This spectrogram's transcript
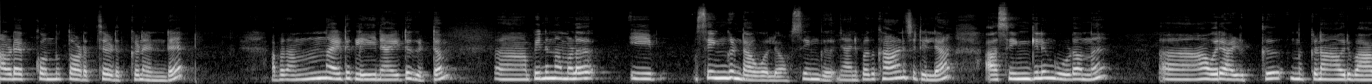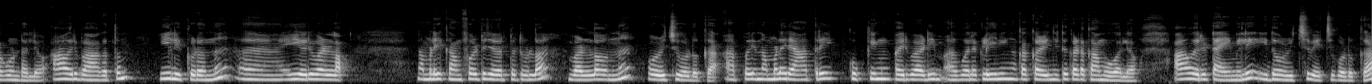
അവിടെയൊക്കെ ഒന്ന് തുടച്ചെടുക്കണുണ്ട്. അപ്പോൾ നന്നായിട്ട് ക്ലീനായിട്ട് കിട്ടും. പിന്നെ നമ്മൾ ഈ സിങ്ക് ഉണ്ടാവുമല്ലോ? സിങ്ക് ഞാനിപ്പോൾ അത് കാണിച്ചിട്ടില്ല. ആ സിങ്കിലും കൂടെ ഒന്ന് ആ ഒരു അഴുക്ക് നിൽക്കുന്ന ആ ഒരു ഭാഗം ഉണ്ടല്ലോ? ആ ഒരു ഭാഗത്തും ഈ ലിക്വിഡ് ഒന്ന് ഈ ഒരു വെള്ളം നമ്മൾ ഈ കംഫർട്ട് ചേർത്തിട്ടുള്ള വെള്ളം ഒന്ന് ഒഴിച്ചു കൊടുക്കുക. അപ്പോൾ നമ്മൾ രാത്രി കുക്കിംഗ് പരിപാടിയും അതുപോലെ ക്ലീനിങ് ഒക്കെ കഴിഞ്ഞിട്ട് കിടക്കാൻ പോകുമല്ലോ ആ ഒരു ടൈമിൽ ഇത് ഒഴിച്ച് വെച്ച് കൊടുക്കുക.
